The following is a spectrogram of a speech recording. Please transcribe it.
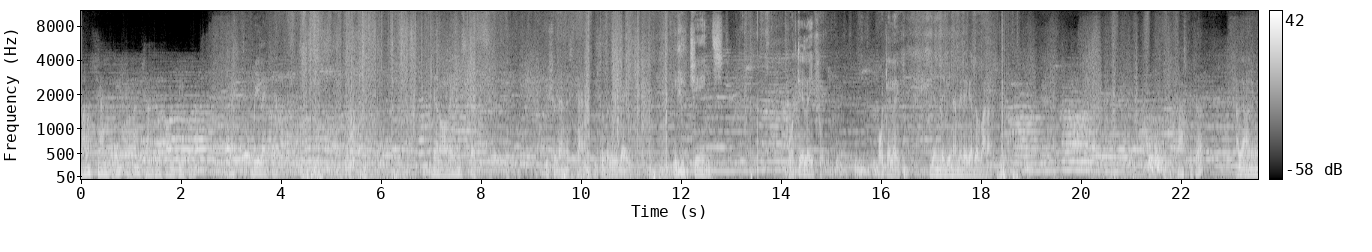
మనశ్శాంతిని ప్రపంచాంతిని పాడు చేయకుండా just be like them all youngsters you should understand you should realize you should change ఒకటే లైఫ్ ఒకటే లైఫ్ జిందగీ నా మిలేగా దోబారా హాస్పిటల్ అది ఆ నుంచి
